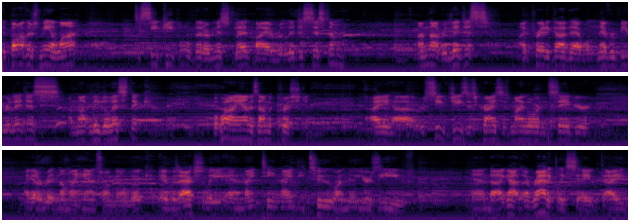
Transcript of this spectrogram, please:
it bothers me a lot to see people that are misled by a religious system. I'm not religious. I pray to God that I will never be religious. I'm not legalistic. But what I am is I'm a Christian. I uh, received Jesus Christ as my Lord and Savior I got it written on my hand, so I'm going to look. It was actually in 1992 on New Year's Eve, and I got radically saved. I,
